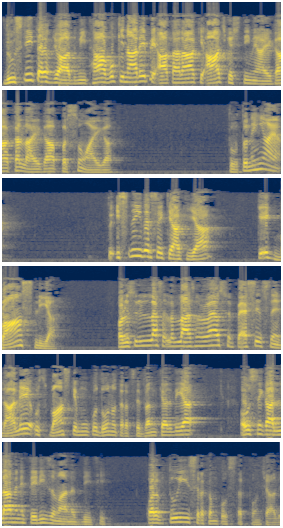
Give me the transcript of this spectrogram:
دوسری طرف جو آدمی تھا، وہ کنارے پہ آتا رہا کہ آج کشتی میں آئے گا، کل آئے گا، پرسوں آئے گا۔ تو تو نہیں آیا۔ تو اس نے ادھر سے کیا کیا؟ کہ ایک بانس لیا اور رسول اللہ صلی اللہ علیہ وسلم اس میں پیسے اس نے ڈالے، اس بانس کے منہ کو دونوں طرف سے بند کر دیا اور اس نے کہا، اللہ میں نے تیری ضمانت دی تھی اور اب تو ہی اس رقم کو اس تک پہنچا دے۔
